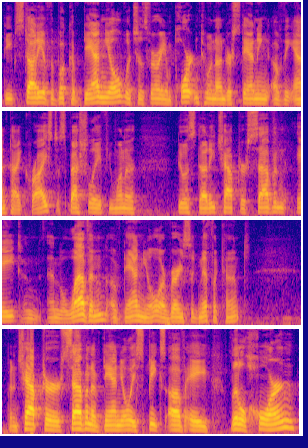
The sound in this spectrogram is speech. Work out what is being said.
deep study of the book of Daniel, which is very important to an understanding of the Antichrist, especially if you want to do a study. Chapter 7, 8, and, and 11 of Daniel are very significant. But in chapter 7 of Daniel, he speaks of a little horn,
